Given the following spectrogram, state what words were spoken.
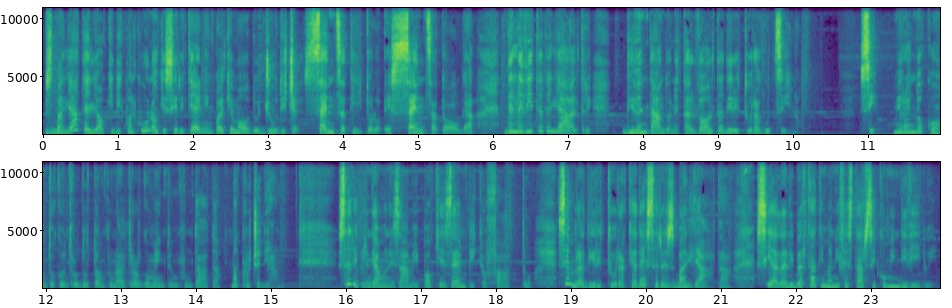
Sbagliate agli occhi di qualcuno che si ritiene in qualche modo giudice senza titolo e senza toga delle vite degli altri, diventandone talvolta addirittura aguzzino. Sì, mi rendo conto che ho introdotto anche un altro argomento in puntata, ma procediamo. Se riprendiamo in esame i pochi esempi che ho fatto, sembra addirittura che ad essere sbagliata sia la libertà di manifestarsi come individui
